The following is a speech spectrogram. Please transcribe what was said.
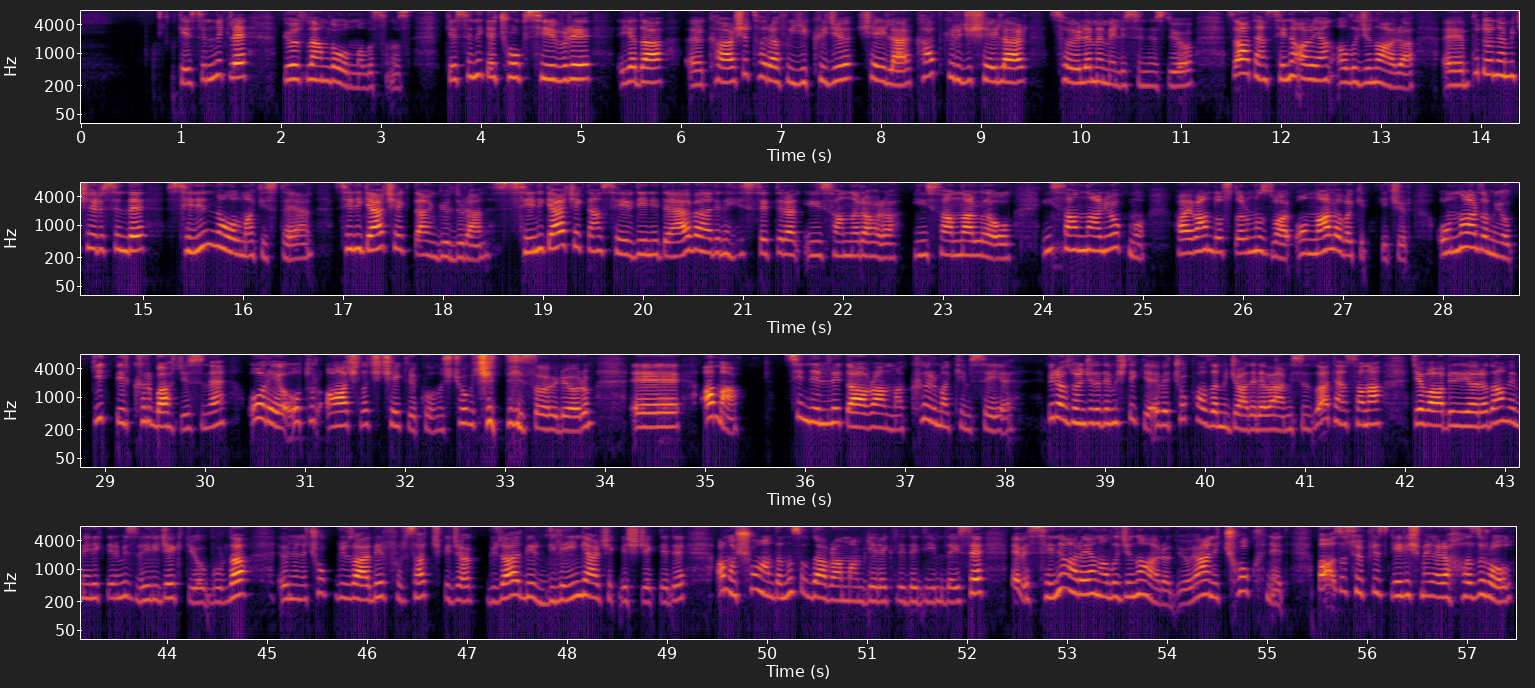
Kesinlikle gözlemde olmalısınız. Kesinlikle çok sivri ya da e, karşı tarafı yıkıcı şeyler, kalp kırıcı şeyler söylememelisiniz diyor. Zaten seni arayan alıcını ara. Ee, bu dönem içerisinde seninle olmak isteyen, seni gerçekten güldüren, seni gerçekten sevdiğini, değer verdiğini hissettiren insanları ara. İnsanlarla ol. İnsanlar yok mu? Hayvan dostlarımız var. Onlarla vakit geçir. Onlar da mı yok? Git bir kır bahçesine. Oraya otur ağaçla çiçekle konuş. Çok ciddi söylüyorum. Ee, ama sinirli davranma. Kırma kimseyi. Biraz önce de demiştik ya evet çok fazla mücadele vermişsin. Zaten sana cevabı yaradan ve meleklerimiz verecek diyor burada. Önüne çok güzel bir fırsat çıkacak. Güzel bir dileğin gerçekleşecek dedi. Ama şu anda nasıl davranmam gerekli dediğimde ise evet seni arayan alıcını ara diyor. Yani çok net. Bazı sürpriz gelişmelere hazır ol.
